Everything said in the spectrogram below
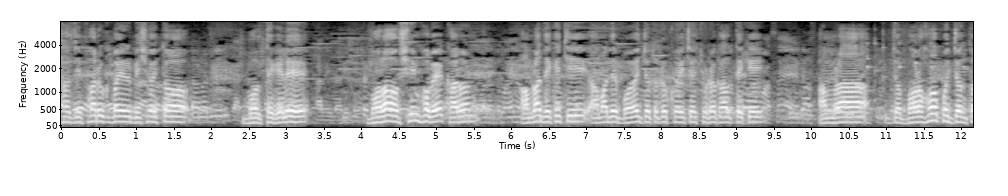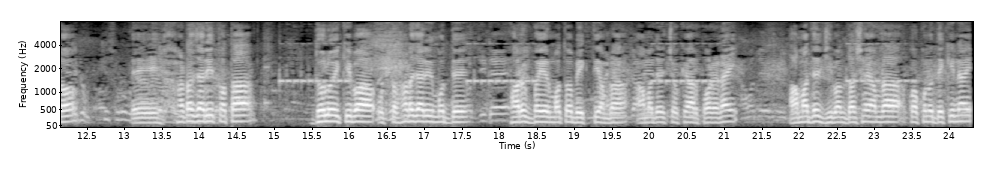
হাজি ফারুক ভাইয়ের বিষয় তো বলতে গেলে বলা অসীম হবে, কারণ আমরা দেখেছি আমাদের বয়স যতটুকু হয়েছে ছোটকাল থেকে, আমরা বড় হওয়া পর্যন্ত এই হাটাজারি তথা দোলই কিবা উত্তর হাটাজারির মধ্যে ফারুক ভাইয়ের মতো ব্যক্তি আমরা আমাদের চোখে আর পড়ে নাই। আমাদের জীবন দশায় আমরা কখনো দেখি নাই।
